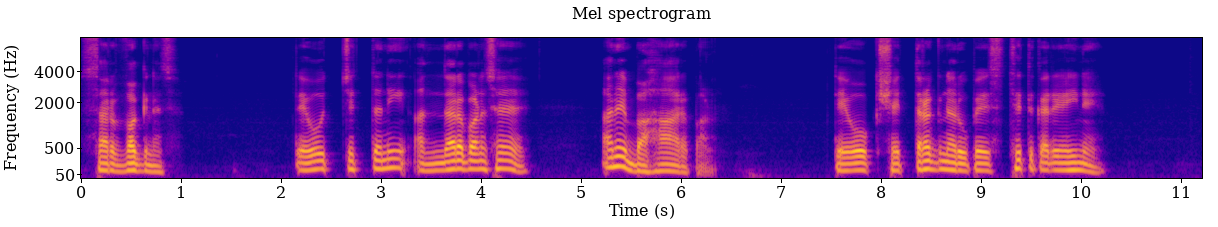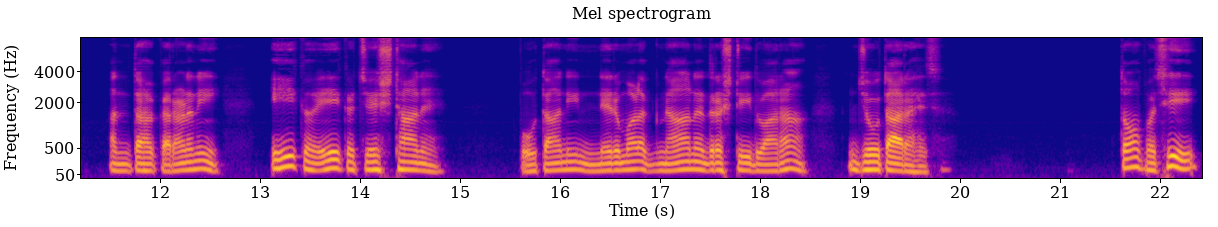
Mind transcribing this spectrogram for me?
સર્વજ્ઞ છે. તેઓ ચિત્તની અંદર પણ છે અને બહાર પણ. તેઓ ક્ષેત્રજ્ઞ રૂપે સ્થિત કરીને અંતઃકરણની એક એક ચેષ્ટાને પોતાની નિર્મળ જ્ઞાન દ્રષ્ટિ દ્વારા જોતા રહે છે. તો પછી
